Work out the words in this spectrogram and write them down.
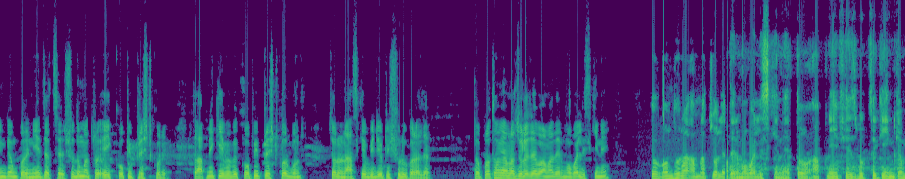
ইনকাম করে নিয়ে যাচ্ছে শুধুমাত্র এই কপি পেস্ট করে। তো আপনি কীভাবে কপি পেস্ট করবেন? চলুন আজকের ভিডিওটি শুরু করা যাক। তো প্রথমে আমরা চলে যাব আমাদের মোবাইল স্ক্রিনে তো বন্ধুরা, আমরা চলে আমাদের মোবাইল স্ক্রিনে তো আপনি ফেসবুক থেকে ইনকাম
